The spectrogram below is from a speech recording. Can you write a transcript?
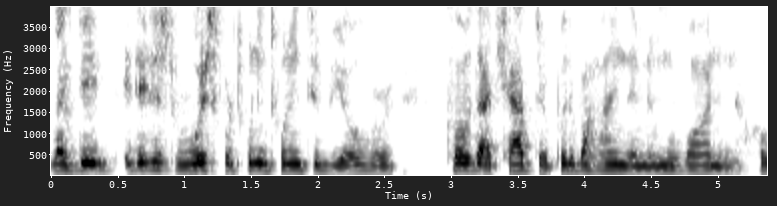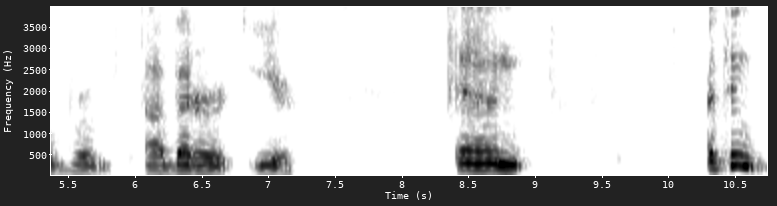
like they they just wish for 2020 to be over close that chapter, put it behind them, and move on and hope for a better year. And I think,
